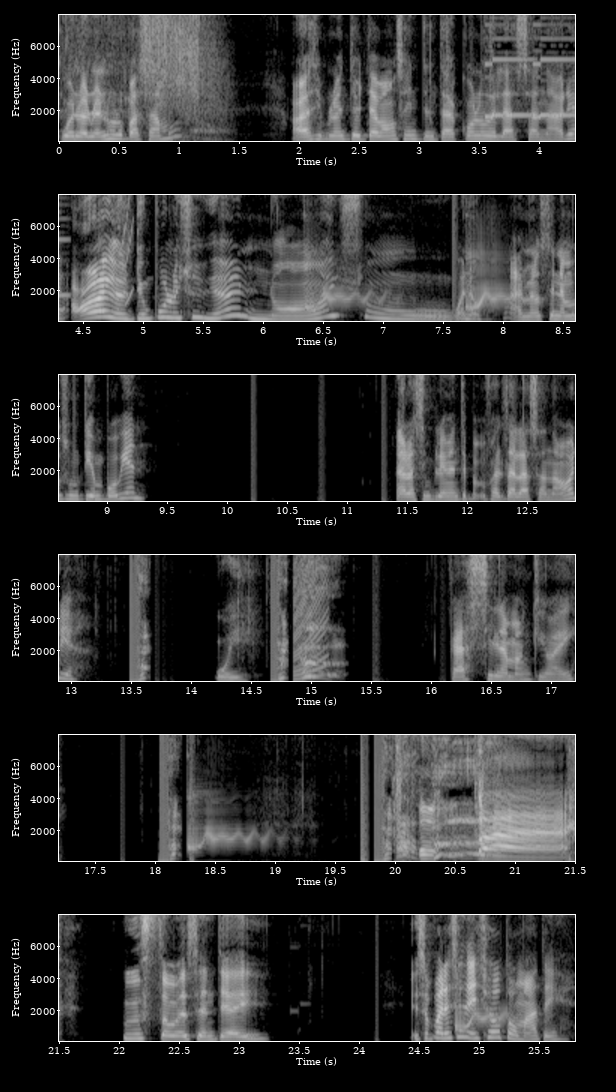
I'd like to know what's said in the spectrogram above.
Bueno, al menos lo pasamos. Ahora simplemente ahorita vamos a intentar con lo de la zanahoria. ¡Ay! El tiempo lo hice bien. Nice. Bueno, al menos tenemos un tiempo bien. Ahora simplemente falta la zanahoria. Uy. Casi la manqueo ahí. ¡Opa! Justo me senté ahí. Eso parece de hecho tomate.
